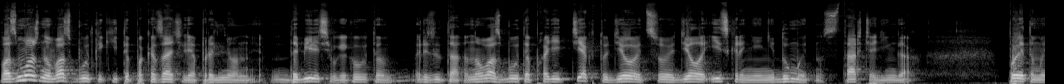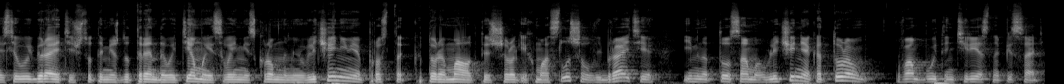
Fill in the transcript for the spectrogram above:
Возможно, у вас будут какие-то показатели определенные, добились вы какого-то результата, но вас будут обходить те, кто делает свое дело искренне и не думает на старте о деньгах. Поэтому, если вы выбираете что-то между трендовой темой и своими скромными увлечениями, просто которое мало кто из широких масс слышал, выбирайте именно то самое увлечение, о котором вам будет интересно писать.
